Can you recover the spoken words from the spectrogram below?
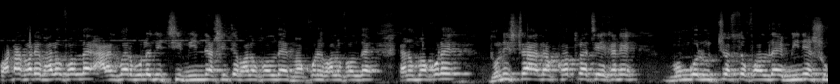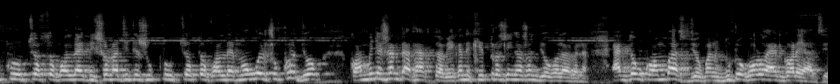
কটা ঘরে ভালো ফল দেয়? আরেকবার বলে দিচ্ছি, মীন রাশিতে ভালো ফল দেয়, মকরে ভালো ফল দেয়। কেন মকরে ধনিষ্ঠা নক্ষত্র আছে, এখানে মঙ্গল উচ্চস্থ ফল দেয়, মিনে শুক্র উচ্চস্থ ফল দেয়, বিশ্বরাশিতে শুক্র উচ্চস্থ ফল দেয়। মঙ্গল শুক্র যোগ কম্বিনেশনটা থাকতে হবে, এখানে ক্ষেত্র সিংহাসন যোগ হলে হবে না। একদম কম্বাস যোগ মানে দুটো ঘরও এক ঘরে আছে।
